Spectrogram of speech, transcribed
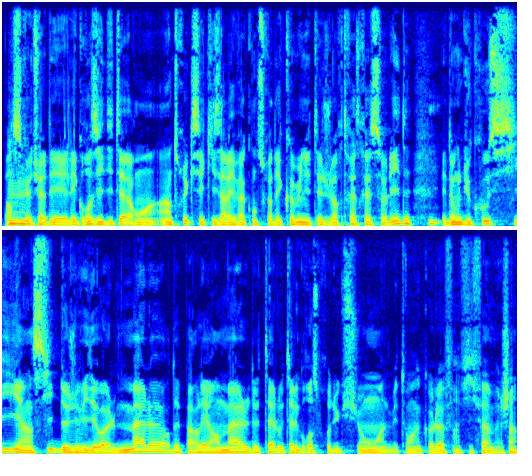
parce Mhm. que tu as des les gros éditeurs ont un, un truc, c'est qu'ils arrivent à construire des communautés de joueurs très très solides. Et donc du coup, si un site de jeux vidéo a le malheur de parler en mal de telle ou telle grosse production, admettons un Call of, un FIFA, machin,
